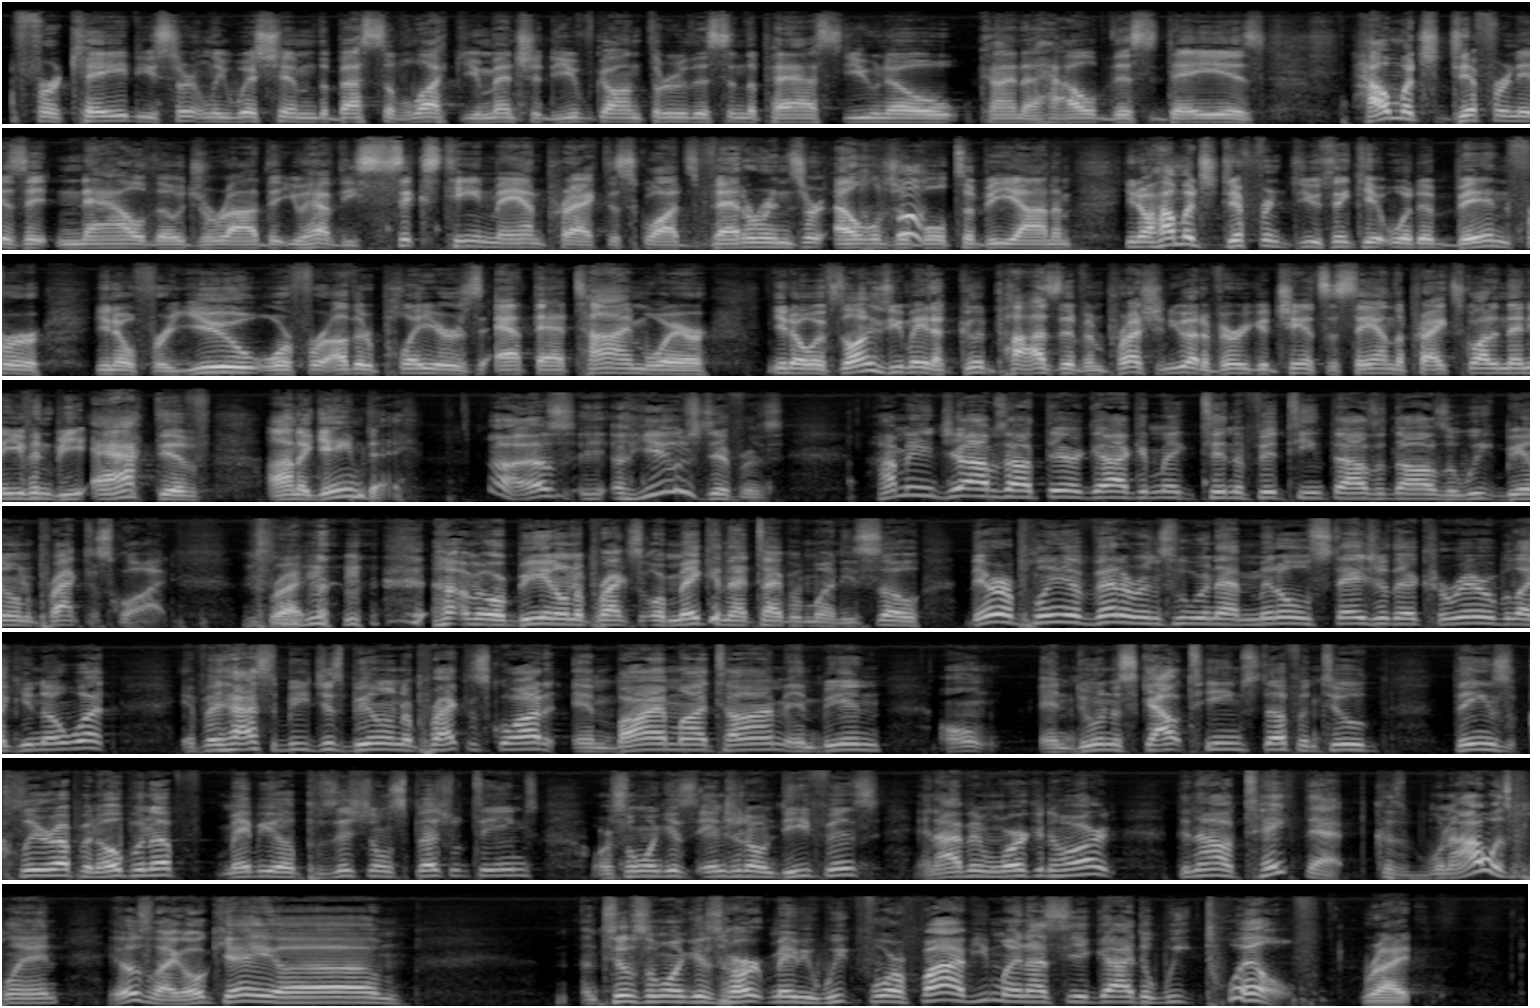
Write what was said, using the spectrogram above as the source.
for Cade, you certainly wish him the best of luck. You mentioned you've gone through this in the past. You know kind of how this day is. How much different is it now, though, Jerod, that you have these 16 man practice squads? Veterans are eligible to be on them. You know, how much different do you think it would have been for, you know, for you or for other players at that time where, you know, as long as you made a good positive impression, you had a very good chance to stay on the practice squad and then even be active on a game day? Oh, that's a huge difference. How many jobs out there a guy can make ten to fifteen thousand dollars a week being on the practice squad? Right. I mean, or being on the practice or making that type of money. So there are plenty of veterans who are in that middle stage of their career who be like, you know what? If it has to be just being on the practice squad and buying my time and being on and doing the scout team stuff until things clear up and open up, maybe a position on special teams or someone gets injured on defense and I've been working hard, then I'll take that. Because when I was playing, it was like, okay, um, until someone gets hurt, maybe week four or five, you might not see a guy to week 12. Right.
